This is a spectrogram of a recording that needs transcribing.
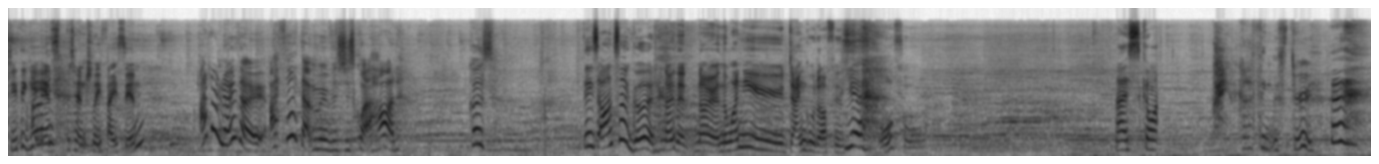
Do you think it I mean- potentially face in? I don't know though. I feel like that move is just quite hard. Because these aren't so good. No, that no, and the one you dangled off is Yeah. awful. Nice, come on. Okay, we gotta think this through.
